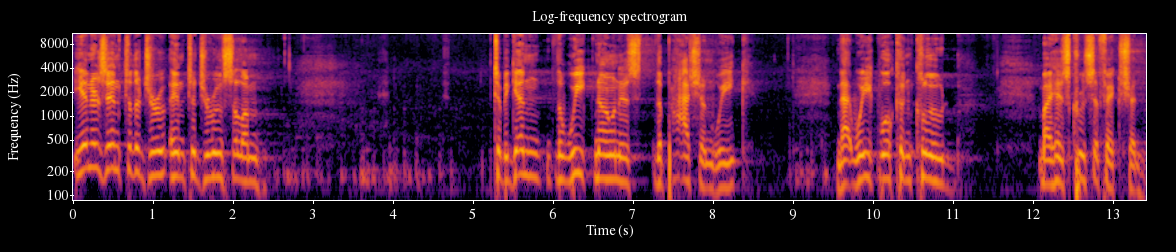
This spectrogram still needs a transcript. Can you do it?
He enters into, the, into Jerusalem to begin the week known as the Passion Week. That week will conclude by his crucifixion.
